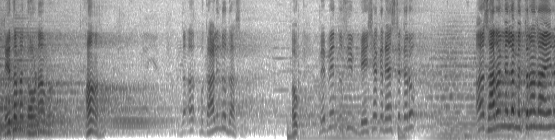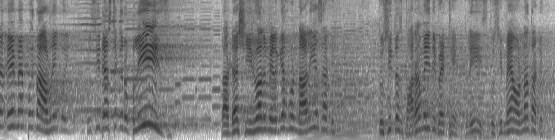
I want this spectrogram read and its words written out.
ਹਾਲੇ ਤਾਂ ਮੈਂ ਗਾਉਣਾ ਵਾ। ਹਾਂ। ਦ- ਗਾ ਲਈ ਦੋ ਦੱਸ ਓਕੇ ਬੇਬੇ ਤੁਸੀਂ ਬੇਸ਼ੱਕ ਰੈਸਟ ਕਰੋ। ਆ ਸਾਰਾ ਮੇਲਾ ਮਿੱਤਰਾਂ ਦਾ ਇਹ ਨਾ- ਇਹ ਮੈਂ ਭਗਤਾਵ ਨਹੀਂ ਕੋਈ। ਤੁਸੀਂ ਰੈਸਟ ਕਰੋ ਪਲੀਜ਼ ਤੁਹਾਡਾ ਆਸ਼ੀਰਵਾਦ ਮਿਲ ਗਿਆ ਹੁਣ ਨਾਲ ਹੀ ਹੈ ਸਾਡੇ। ਤੁਸੀਂ ਤਾਂ 12 ਵਜੇ ਦੇ ਬੈਠੇ। ਪਲੀਜ਼ ਤੁਸੀਂ ਮੈਂ ਆਉਣਾ ਤੁਹਾਡੇ ਕੋਲ।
